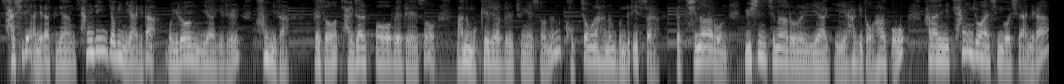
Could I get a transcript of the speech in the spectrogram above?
사실이 아니라 그냥 상징적인 이야기다 뭐 이런 이야기를 합니다. 그래서 잘잘법에 대해서 많은 목회자들 중에서는 걱정을 하는 분들이 있어요. 그러니까 진화론, 유신 진화론을 이야기하기도 하고 하나님이 창조하신 것이 아니라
